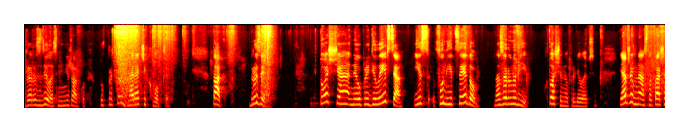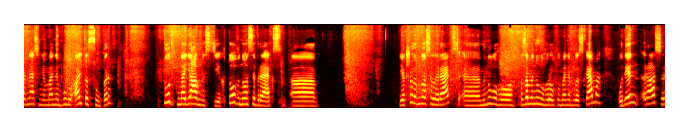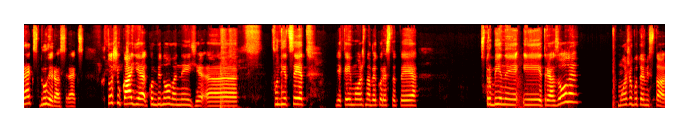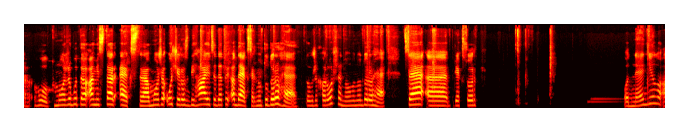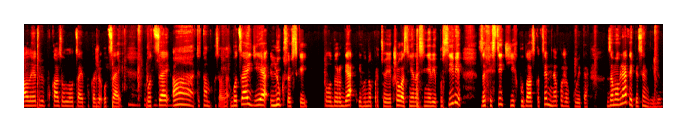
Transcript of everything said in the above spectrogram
Вже розділась, мені жарко. Тут працюють гарячі хлопці. Так, друзі, хто ще не оприділився із фунгіцидом на зернові? Хто ще не оприділився? Я вже внесла. Перше внесення в мене було Альто Супер. Тут в наявності хто вносив Рекс. А, якщо ви вносили Рекс, е, минулого, позаминулого року в мене була схема. Один раз Рекс, другий раз Рекс. Хто шукає комбінований е, фунгіцид, який можна використати стробіни і триазоли, може бути Амістар Голд, може бути Амістар Екстра, може очі розбігаються, де той Адексер. Ну то дороге, то вже хороше, але воно дороге. Це е, Пріаксор одне діло, але я тобі показувала оцей, покажи, оцей. Бо цей, а, ти там показала, бо це є люксовський, то дороге і воно працює. Якщо у вас є насінняві посіві, захистіть їх, будь ласка, цим не пожалкуйте. Замовляйте під цим відео.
